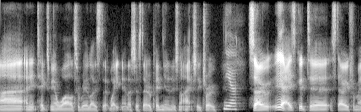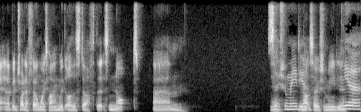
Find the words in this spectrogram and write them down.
Uh, and it takes me a while to realize that, wait, no, that's just their opinion and it's not actually true. Yeah. So yeah, it's good to stay away from it. And I've been trying to fill my time with other stuff that's not, um, Yeah. Social media. not social media. yeah.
